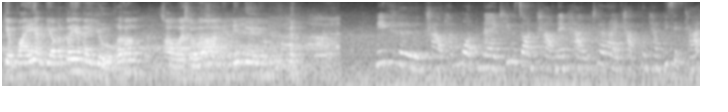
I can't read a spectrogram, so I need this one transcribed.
เก็บไว้อย่างเดียวมันก็ยังไงอยู่ ก็ต้องเอามาโชว์ว่านิดนึง นี่คือข่าวทั้งหมดในที่ประจรข่าวในมหาวิทยาลัยค่ะ คุณทันพิสิทธิ์คะ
